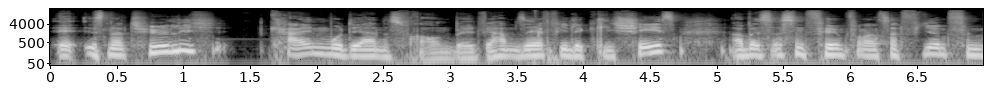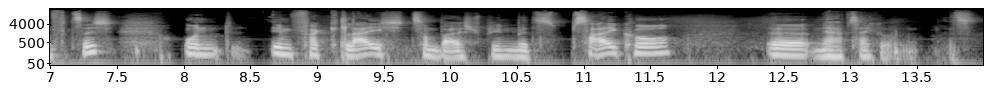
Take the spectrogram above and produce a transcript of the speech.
er ist natürlich kein modernes Frauenbild. Wir haben sehr viele Klischees, aber es ist ein Film von 1954 und im Vergleich zum Beispiel mit Psycho, äh, na, Psycho ist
